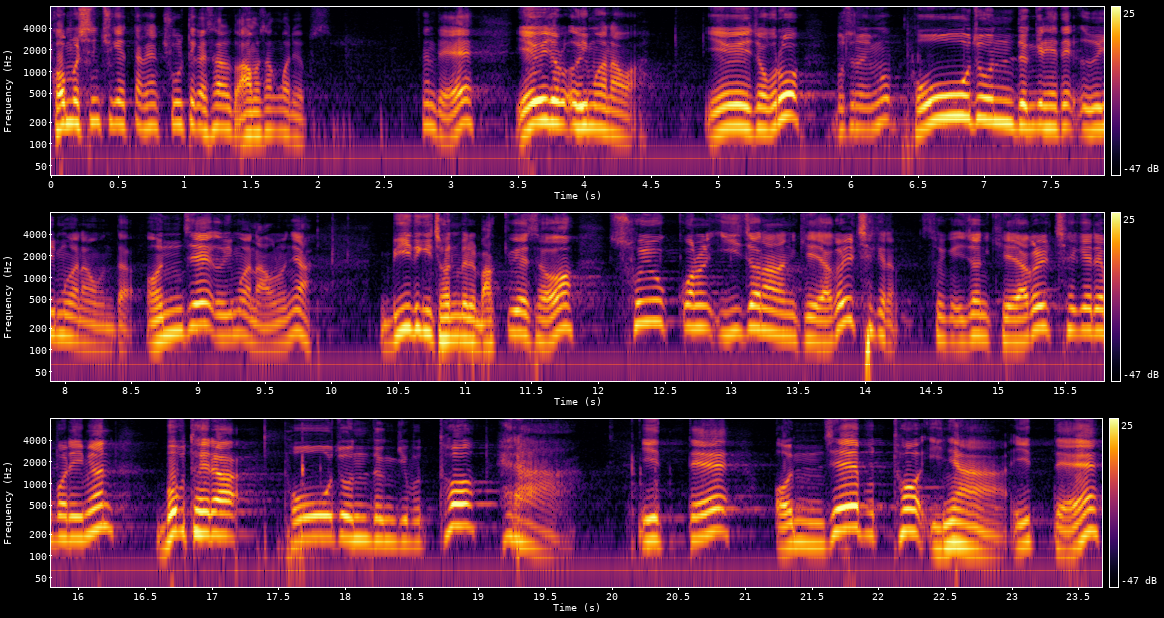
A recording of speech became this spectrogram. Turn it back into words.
건물 신축했다. 그냥 죽을 때까지 살아도 아무 상관이 없어. 근데 예외적으로 의무가 나와 예외적으로 무슨 의무? 보존 등기를 해야 될 의무가 나온다. 언제 의무가 나오느냐? 미등기 전매를 막기 위해서 소유권을 이전하는 계약을 체결함. 소유권 이전 계약을 체결해 버리면 뭐부터 해라? 보존 등기부터 해라. 이때 언제부터이냐? 이때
